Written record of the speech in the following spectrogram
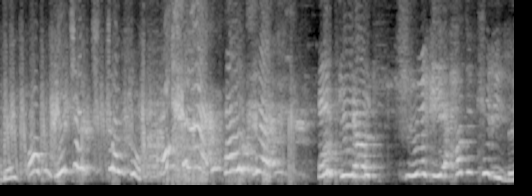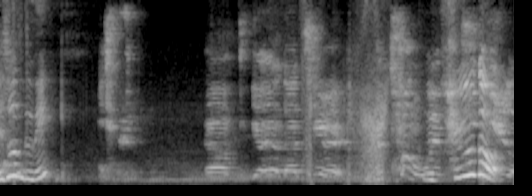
내 어, 괜찮아 진짜 없어. 오케이 오케이 오케이 야 주혁이 하드 캐리 레전드네. 야, 야, 야, 나 지금 1,580 주혁아 킬로.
